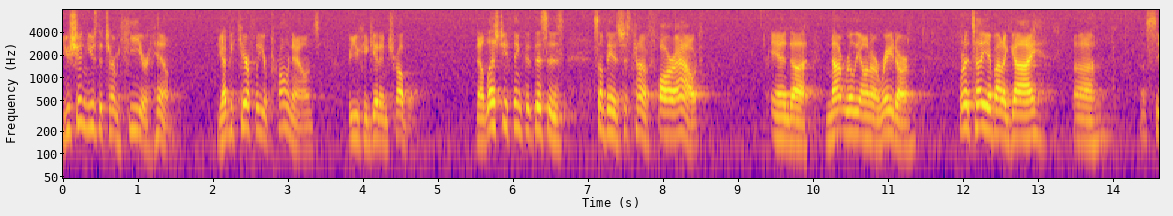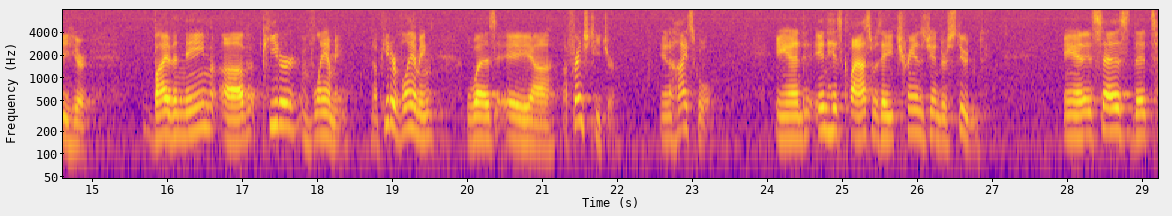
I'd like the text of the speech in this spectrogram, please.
You shouldn't use the term he or him. You got to be careful your pronouns, or you could get in trouble. Now, lest you think that this is something that's just kind of far out and uh, not really on our radar, I want to tell you about a guy. Uh, let's see here by the name of Peter Vlaming. Now, Peter Vlaming was a, uh, a French teacher in a high school. And in his class was a transgender student. And it says that,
